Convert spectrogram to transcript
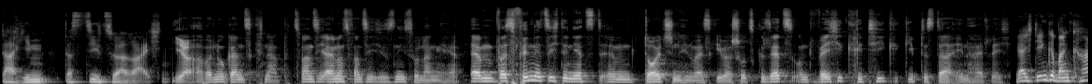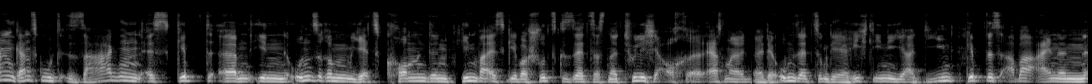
dahin, das Ziel zu erreichen. Ja, aber nur ganz knapp. 20 2021 ist nicht so lange her. Ähm, was findet sich denn jetzt im deutschen Hinweisgeberschutzgesetz und welche Kritik gibt es da inhaltlich? Ja, ich denke, man kann ganz gut sagen, es gibt ähm, in unserem jetzt kommenden Hinweisgeberschutzgesetz, das natürlich auch äh, erstmal äh, der Umsetzung der Richtlinie ja dient, gibt es aber einen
